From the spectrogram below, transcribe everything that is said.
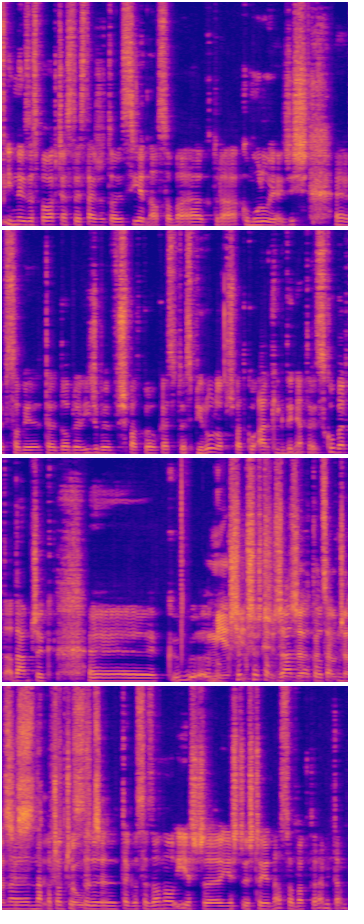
W innych zespołach często jest tak, że to jest jedna osoba, która kumuluje gdzieś w sobie te dobre liczby. W przypadku ŁKS to jest Pirulo, w przypadku Arki Gdynia to jest Hubert Adamczyk, e, k- no, Miecic, Krzy- Krzysztof Krzysztof Żadra to cały tak czas na, początku tego sezonu i jeszcze, jeszcze, jeszcze jedna osoba, która mi tam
